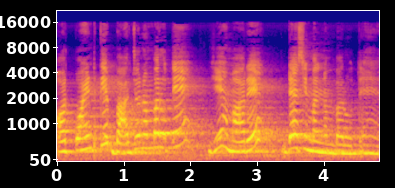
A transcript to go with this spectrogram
और पॉइंट के बाद जो नंबर होते हैं, ये हमारे डेसिमल नंबर होते हैं।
